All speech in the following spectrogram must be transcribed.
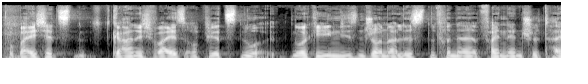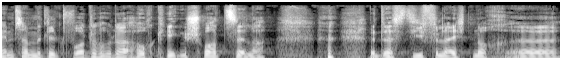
Wobei ich jetzt gar nicht weiß, ob jetzt nur, nur gegen diesen Journalisten von der Financial Times ermittelt wurde oder auch gegen Shortseller. Und dass die vielleicht noch äh,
